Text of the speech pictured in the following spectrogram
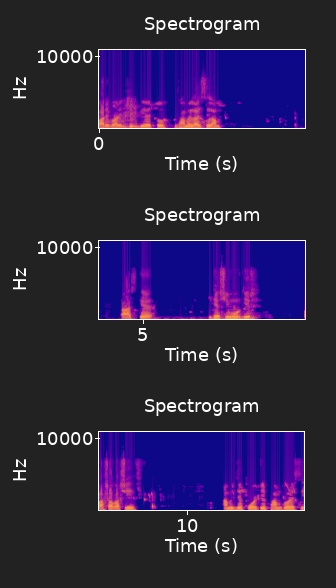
পারিবারিক দিক দিয়ে একটু ঝামেলায় ছিলাম। আজকে দেশি মুরগির পাশাপাশি আমি যে পোলট্রি ফার্ম করেছি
